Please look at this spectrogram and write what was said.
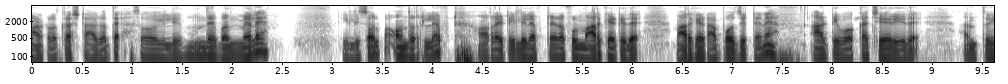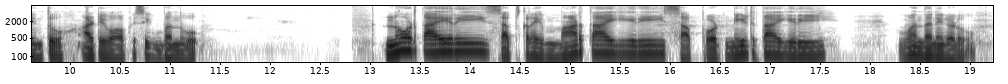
ಮಾಡ್ಕೊಳ್ಳೋದು ಕಷ್ಟ ಆಗುತ್ತೆ. ಸೊ ಇಲ್ಲಿ ಮುಂದೆ ಬಂದ ಮೇಲೆ ಇಲ್ಲಿ ಸ್ವಲ್ಪ ಒಂದು ಲೆಫ್ಟ್ ರೈಟ್ ಇಲ್ಲಿ ಲೆಫ್ಟ್ ಸೈಡ ಫುಲ್ ಮಾರ್ಕೆಟ್ ಇದೆ. ಮಾರ್ಕೆಟ್ ಆಪೋಸಿಟೇ ಆರ್ ಟಿ ಒ ಕಚೇರಿ ಇದೆ. ಅಂತೂ ಇಂತೂ ಆರ್ ಟಿ ಒ ಆಫೀಸಿಗೆ ಬಂದವು. ನೋಡ್ತಾ ಇರಿ ಸಬ್ಸ್ಕ್ರೈಬ್ ಮಾಡ್ತಾ ಇರಿ ಸಪೋರ್ಟ್ ನೀಡ್ತಾ ಇರಿ. ವಂದನೆಗಳು.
